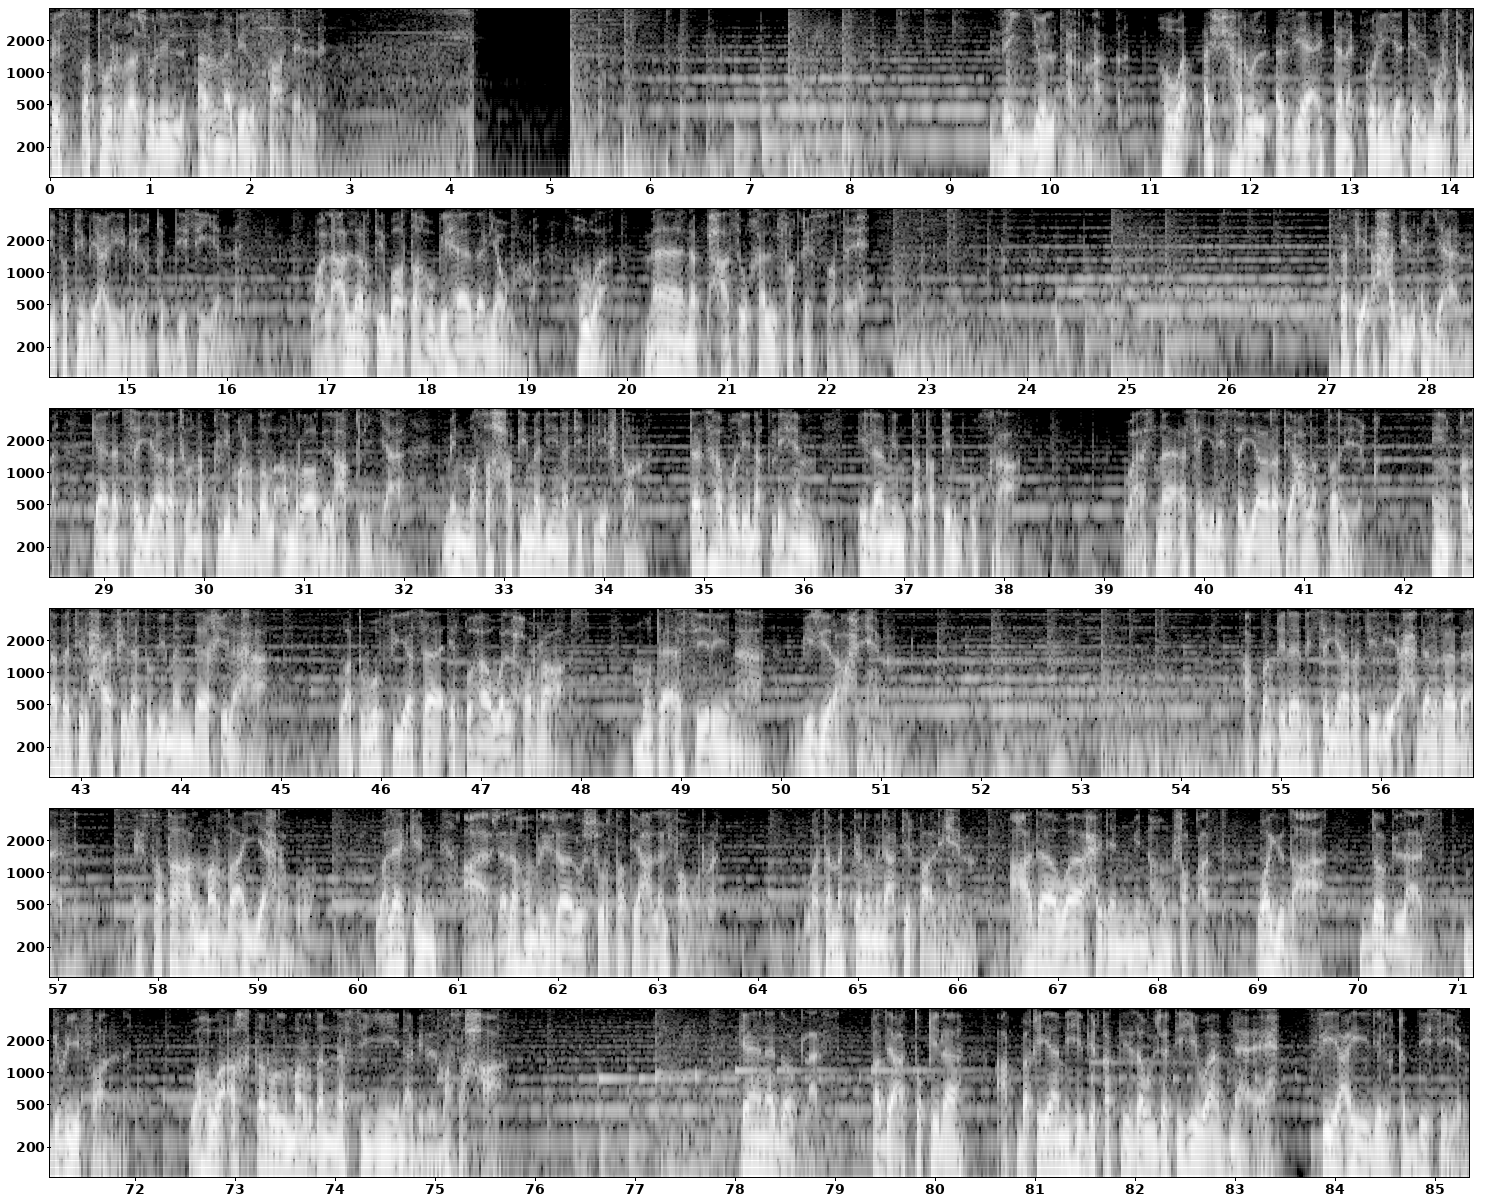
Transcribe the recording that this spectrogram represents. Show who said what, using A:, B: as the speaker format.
A: قصة الرجل الأرنب القاتل. زي الأرنب هو أشهر الأزياء التنكرية المرتبطة بعيد القديسين. ولعل ارتباطه بهذا اليوم هو ما نبحث خلف قصته. ففي أحد الأيام كانت سيارة نقل مرضى الأمراض العقلية من مصحة مدينة كليفتون تذهب لنقلهم إلى منطقة أخرى. وأثناء سير السيارة على الطريق انقلبت الحافلة بمن داخلها وتوفي سائقها والحراس متأثرين بجراحهم. عقب انقلاب السيارة بإحدى الغابات استطاع المرضى أن يهربوا ولكن عاجلهم رجال الشرطة على الفور وتمكنوا من اعتقالهم عدا واحد منهم فقط ويدعى دوغلاس جريفون وهو أخطر المرضى النفسيين بالمصحة. كان دوغلاس قد اعتقل عقب قيامه بقتل زوجته وأبنائه في عيد القديسين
